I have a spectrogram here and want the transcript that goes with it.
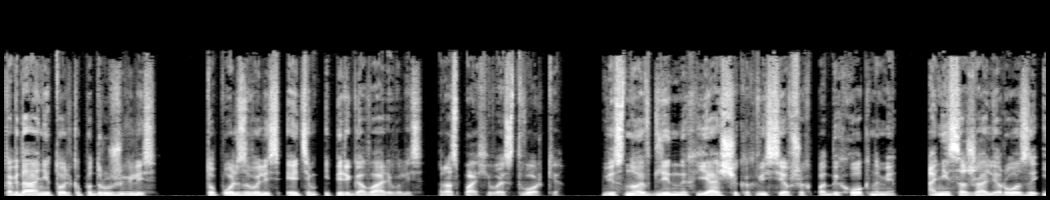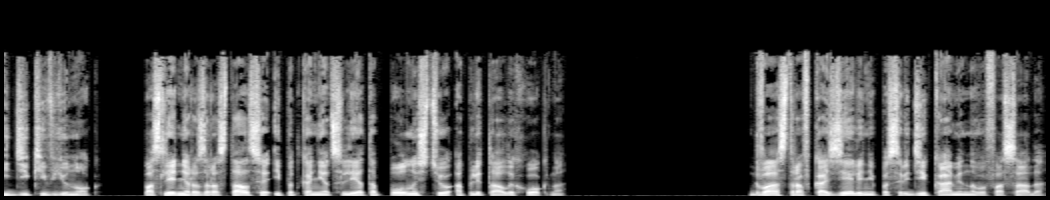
Когда они только подружились, то пользовались этим и переговаривались, распахивая створки. Весной в длинных ящиках, висевших под их окнами, они сажали розы и дикий вьюнок. Последний разрастался и под конец лета полностью оплетал их окна. Два островка зелени посреди каменного фасада.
